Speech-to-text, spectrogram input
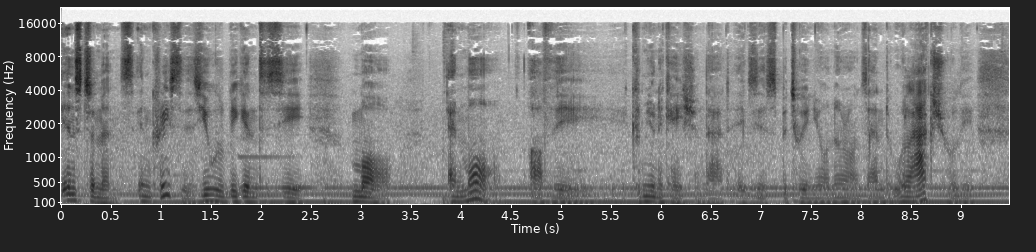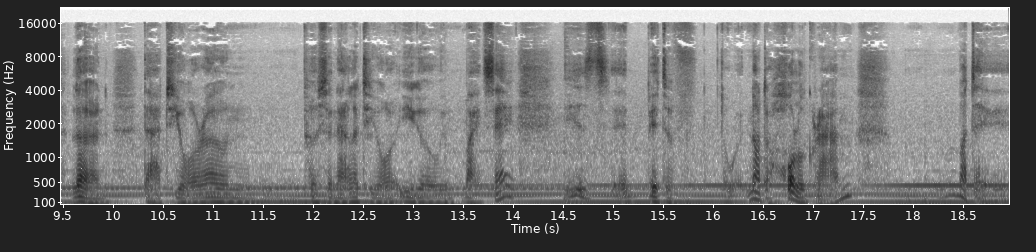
instruments increases, you will begin to see more and more of the communication that exists between your neurons and will actually learn that your own personality or ego, we might say, is a bit of not a hologram, but a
